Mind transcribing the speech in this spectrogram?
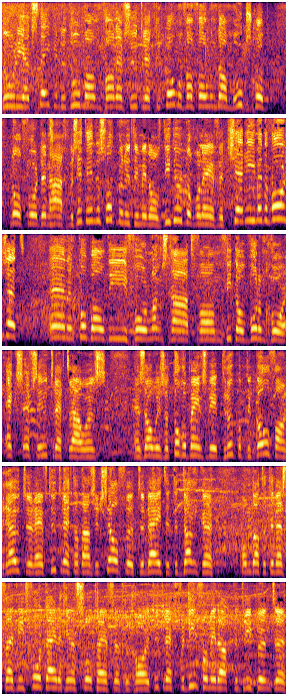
Door die uitstekende doelman van FC Utrecht. Gekomen van Volendam. Hoekschop nog voor Den Haag. We zitten in de slotminuut inmiddels. Die duurt nog wel even. Thierry met een voorzet. En een kopbal die voor langs gaat van Vito Wormgoor. Ex-FC Utrecht trouwens. En zo is er toch opeens weer druk op de goal van Ruiter. Heeft Utrecht dat aan zichzelf eh, te wijten, te danken. Omdat het de wedstrijd niet voortijdig in het slot heeft eh, gegooid. Utrecht verdient vanmiddag de drie punten.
